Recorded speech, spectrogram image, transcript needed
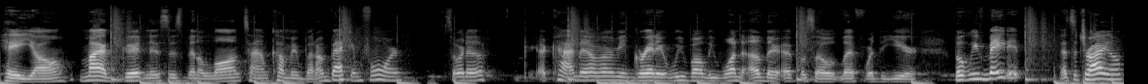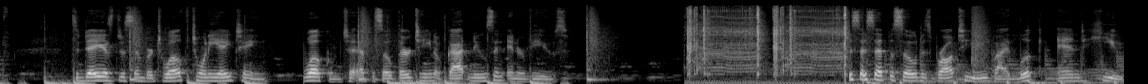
Hey y'all, my goodness, it's been a long time coming, but I'm back in form, sort of, kind of. I mean, granted, we've only one other episode left for the year, but we've made it. That's a triumph. Today is December 12th, 2018. Welcome to episode 13 of Got News and Interviews. This episode is brought to you by Look and Hue,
